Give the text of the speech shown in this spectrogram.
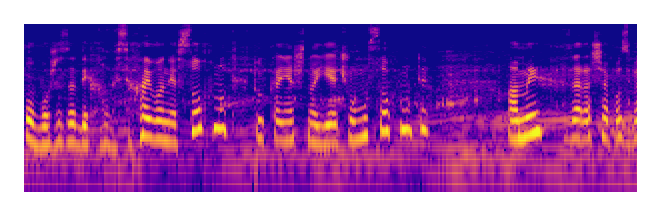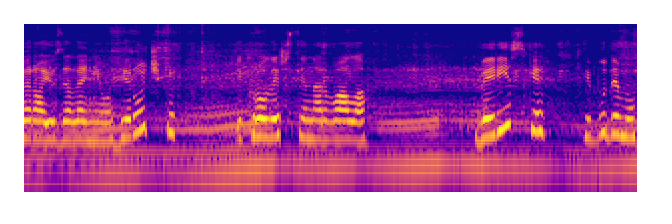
о Боже, задихалася. Хай вони сохнуть. Тут, звісно, є чому сохнути. А ми зараз ще позбираю зелені огірочки і кролишці нарвала берізки і будемо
